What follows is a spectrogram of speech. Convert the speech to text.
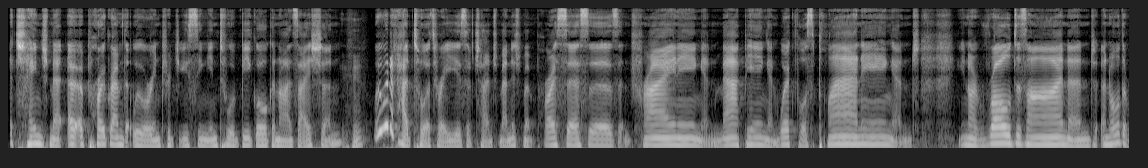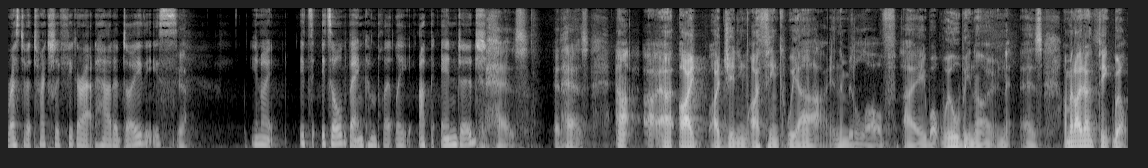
a change, ma- a, a program that we were introducing into a big organization, we would have had two or three years of change management processes and training and mapping and workforce planning and, you know, role design and, and all the rest of it to actually figure out how to do this. Yeah. You know, it's it's all been completely upended. It has. It has. Uh, I, I, I genuinely, I think we are in the middle of a what will be known as. I mean, I don't think. Well,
